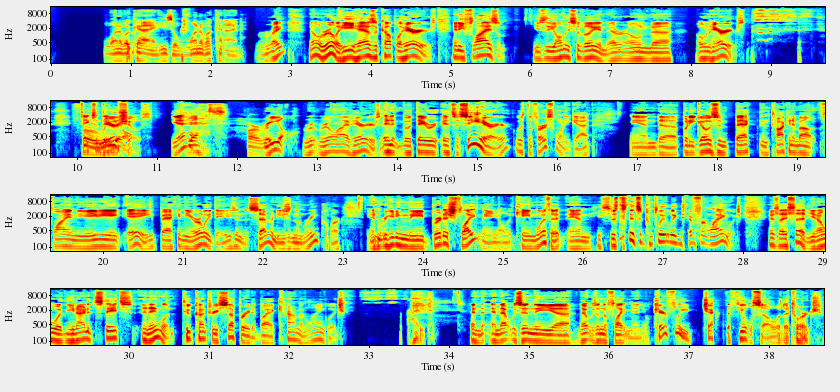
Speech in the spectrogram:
One of a kind. He's a one of a kind. Right? No, really, he has a couple Harriers, and he flies them. He's the only civilian to ever own uh, own Harriers. Takes them to air shows. Yeah. Yes, for real. R- real live Harriers, and it, but they were. It's a Sea Harrier was the first one he got, and uh, but he goes back and talking about flying the AV8A back in the early days in the 70s in the Marine Corps and reading the British flight manual that came with it. And he says it's a completely different language. As I said, you know, with the United States and England, two countries separated by a common language. Right. And and that was in the uh, that was in the flight manual. Carefully check the fuel cell with a torch.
